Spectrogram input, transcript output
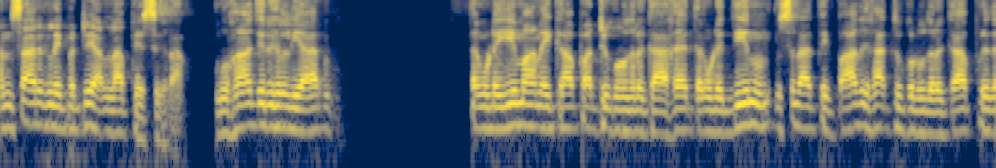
அன்சார்களை பற்றி அல்லாஹ் பேசுகிறான். முஹாஜிர்கள் யார்? தங்களுடைய ஈமானை காப்பாற்றிக் கொள்வதற்காக தங்களுடைய தீன் இஸ்லாத்தை பாதுகாத்துக் கொள்வதற்காக புனித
